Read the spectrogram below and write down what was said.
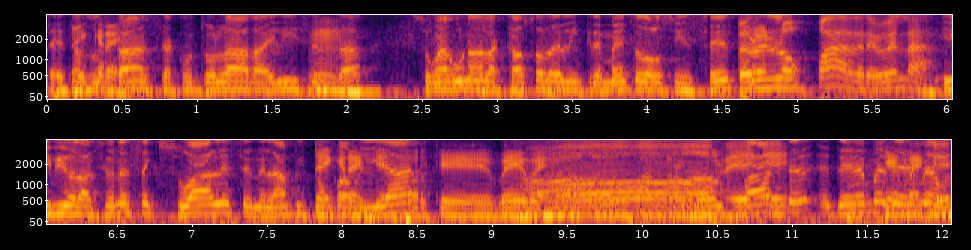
estas sustancias controladas, ilícitas, son algunas de las causas del incremento de los incestos. Pero en los padres, ¿verdad? Y violaciones sexuales en el ámbito ¿Usted cree que familiar. porque beben o- o? Por Eh, parte, eh, eh, déjeme, déjeme.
